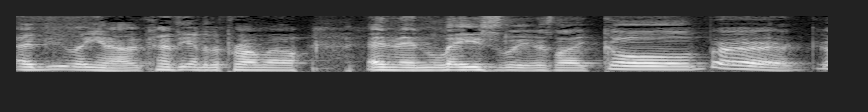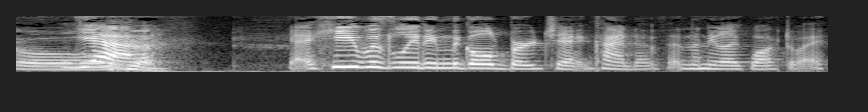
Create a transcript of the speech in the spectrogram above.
and you know, kind of the end of the promo, and then lazily is like Goldberg, Goldberg. Yeah. Yeah, he was leading the Goldberg chant, kind of, and then he like walked away.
